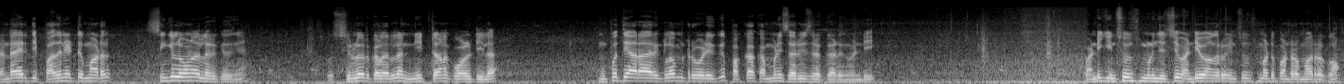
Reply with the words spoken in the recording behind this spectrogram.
ரெண்டாயிரத்தி பதினெட்டு மாடல் சிங்கிள் ஓனரில் இருக்குதுங்க. ஒரு சில்வர் கலரில் நீட்டான குவாலிட்டியில் முப்பத்தி ஆறாயிரம் கிலோமீட்டர் ஓடி இருக்குது பக்கா கம்பெனி சர்வீஸ் ரெக்கார்டுங்க வண்டி. வண்டிக்கு இன்சூரன்ஸ் முடிஞ்சிச்சு வண்டி வாங்குறோம் இன்சூரன்ஸ் மட்டும் பண்ணுற மாதிரி இருக்கும்.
